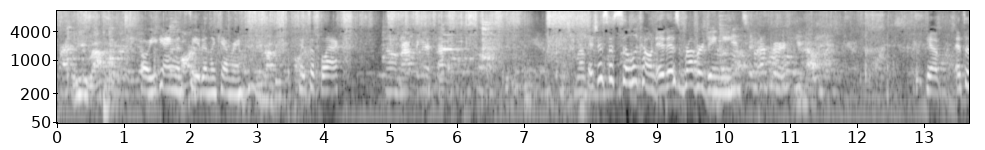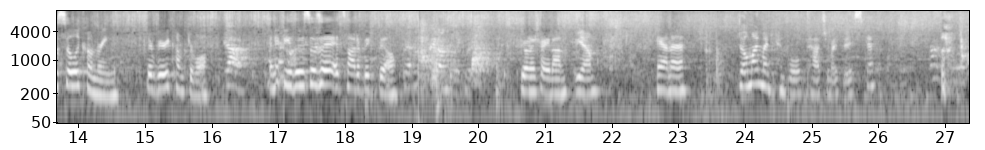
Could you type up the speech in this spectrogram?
What are you wrapping? Oh, you can't even see it in the camera. Are you wrapping the car? It's a black. No, I'm wrapping the up. It's just a silicone. It is rubber, Jamie. It's rubber. Yep, it's a silicone ring. They're very comfortable. Yeah. And if he loses it, it's not a big deal. You want to try it on? Yeah. Hannah. Don't mind my pimple patch on my face, okay?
